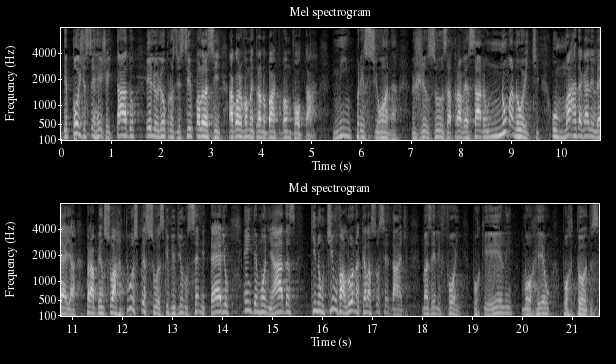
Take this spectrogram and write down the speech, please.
depois de ser rejeitado, ele olhou para os discípulos e falou assim: agora vamos entrar no barco, vamos voltar. Me impressiona Jesus atravessaram numa noite o mar da Galileia para abençoar duas pessoas que viviam no cemitério, endemoniadas, que não tinham valor naquela sociedade. Mas ele foi porque ele morreu por todos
